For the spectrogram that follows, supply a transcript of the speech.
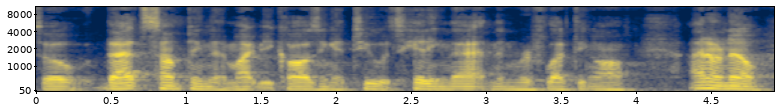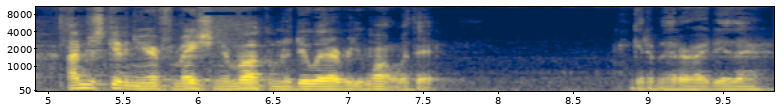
So that's something that might be causing it too. It's hitting that and then reflecting off. I don't know. I'm just giving you information. You're welcome to do whatever you want with it. Get a better idea there.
